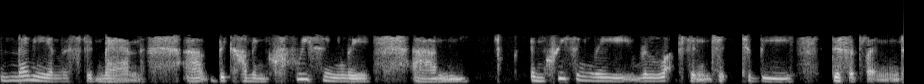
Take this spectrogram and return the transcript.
many enlisted men uh, become increasingly um, increasingly reluctant to, be disciplined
